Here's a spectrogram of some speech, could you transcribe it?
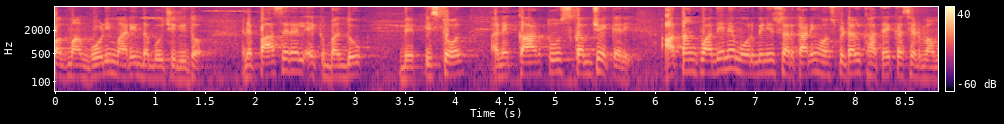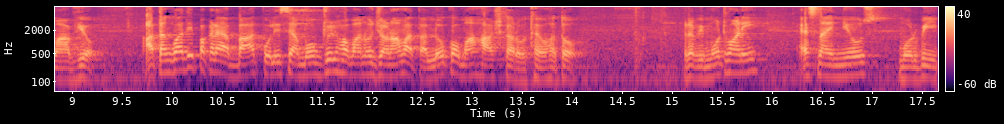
પગમાં ગોળી મારી દબોચી લીધો અને પાસે રહેલ એક બંદૂક, બે પિસ્તોલ અને કારતૂસ કબજે કરી આતંકવાદીને મોરબીની સરકારી હોસ્પિટલ ખાતે ખસેડવામાં આવ્યો. આતંકવાદી પકડાયા બાદ પોલીસે આ મોકડ્રીલ હોવાનું જણાવાતા લોકોમાં હાશકારો થયો હતો. Ravi Motwani, S nine news, Morbi.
